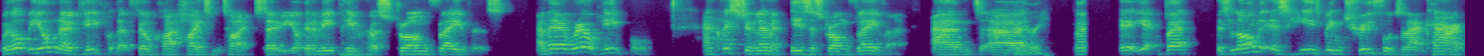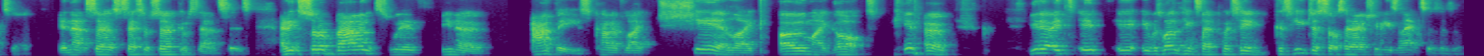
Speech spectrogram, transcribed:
we all, we all know people that feel quite heightened types, don't you? You're going to meet people who are strong flavors, and they're real people. And Christian Lemon is a strong flavor. And uh, but it, yeah, but as long as he's being truthful to that character in that set of circumstances, and it's sort of balanced with, you know, Abby's kind of like sheer, like, oh my God, you know, you know, it, it, it, it was one of the things I put in because he just sort of said, actually, needs an exorcism.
